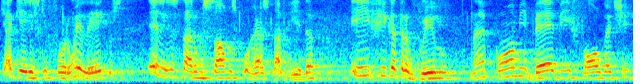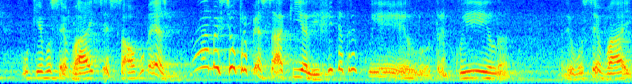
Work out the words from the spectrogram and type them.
que aqueles que foram eleitos, eles estarão salvos por resto da vida. E fica tranquilo, né? come, bebe e folga-te, porque você vai ser salvo mesmo. Ah, mas se eu tropeçar aqui e ali, fica tranquilo, tranquila. Você vai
